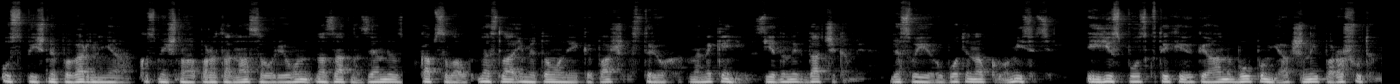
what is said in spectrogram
Успішне повернення космічного апарата НАСА Оріон назад на землю капсула внесла імітований екіпаж з трьох манекенів, з'єднаних датчиками для своєї роботи навколо місяця. Її спуск в Тихий океан був пом'якшений парашутами.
